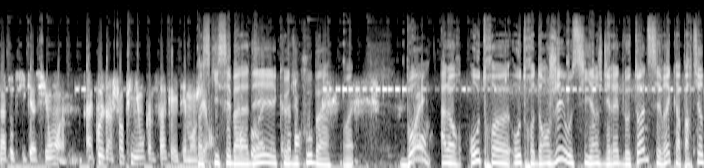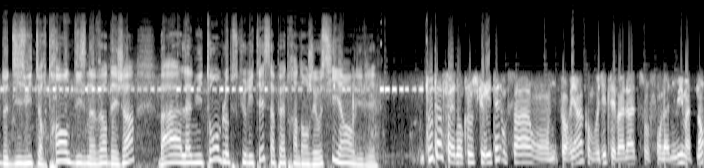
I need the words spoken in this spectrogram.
l'intoxication euh, à cause d'un champignon comme ça qui a été mangé. Parce qu'il s'est baladé forêt, et que du coup, bah, ouais. Bon, Ouais. alors autre euh, autre danger aussi, hein, je dirais de l'automne, c'est vrai qu'à partir de 18h30, 19h déjà, bah la nuit tombe, l'obscurité, ça peut être un danger aussi, hein, Olivier. Tout à fait. Donc l'obscurité, donc ça, on n'y peut rien. Comme vous dites, les balades se font la nuit maintenant.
